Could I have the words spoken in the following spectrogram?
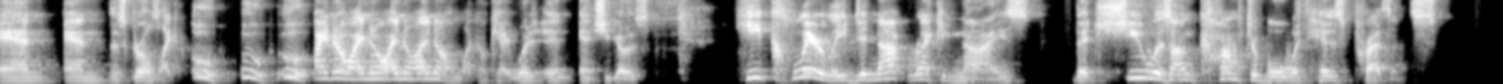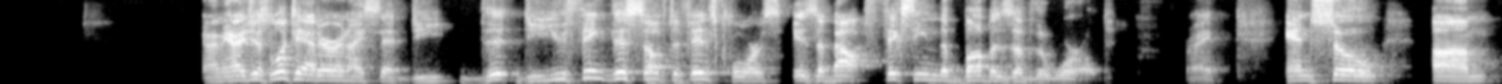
and and this girl's like, ooh, ooh, ooh, I know, I know, I know, I know. I'm like, okay, what? And, and she goes, he clearly did not recognize that she was uncomfortable with his presence. I mean, I just looked at her and I said, do you, do you think this self defense course is about fixing the bubbas of the world? Right. And so, um,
